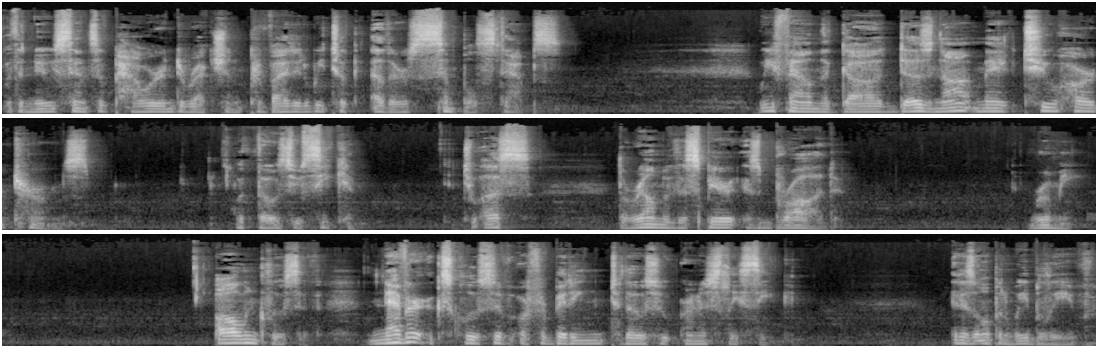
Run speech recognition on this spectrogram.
with a new sense of power and direction, provided we took other simple steps. We found that God does not make too hard terms with those who seek Him. To us, the realm of the Spirit is broad, roomy, all inclusive, never exclusive or forbidding to those who earnestly seek. It is open, we believe,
